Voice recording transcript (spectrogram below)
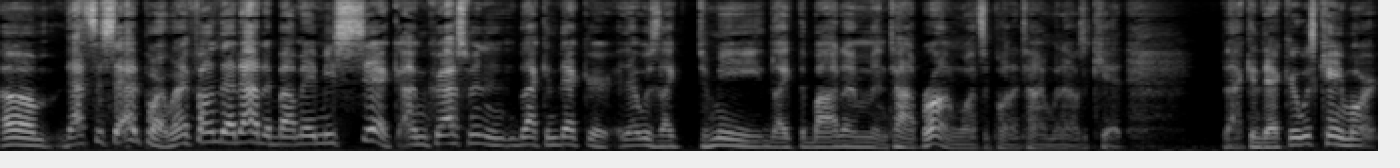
Um, that's the sad part. When I found that out, it about made me sick. I'm Craftsman and Black and Decker. That was like to me like the bottom and top rung once upon a time when I was a kid. Black and Decker was Kmart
